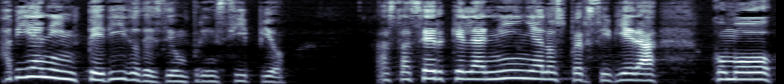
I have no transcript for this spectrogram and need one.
habían impedido desde un principio, hasta hacer que la niña los percibiera como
